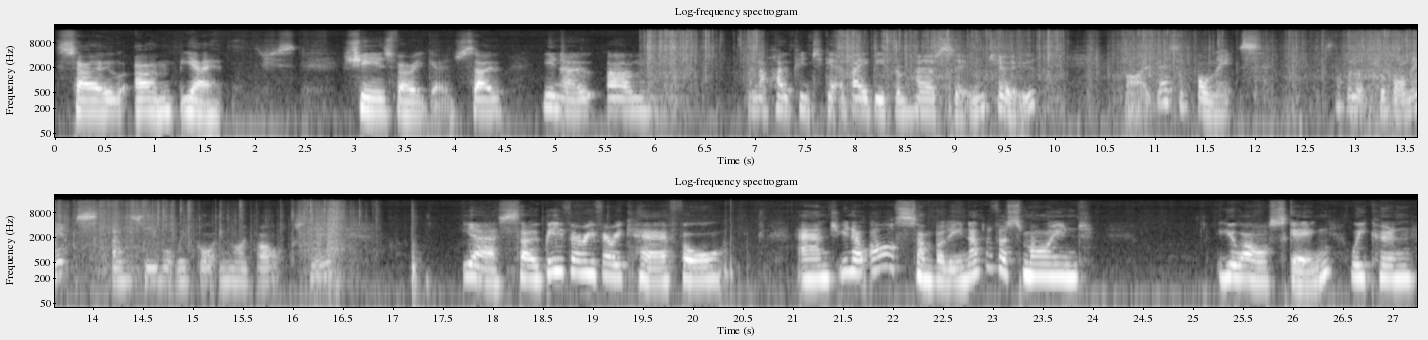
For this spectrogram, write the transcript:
So, um, yeah, she is very good. So, you know, um, and I'm hoping to get a baby from her soon too. Right, there's the bonnets. Let's have a look for bonnets and see what we've got in my box here yeah, so be very, very careful and, you know, ask somebody. None of us mind you asking. We can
